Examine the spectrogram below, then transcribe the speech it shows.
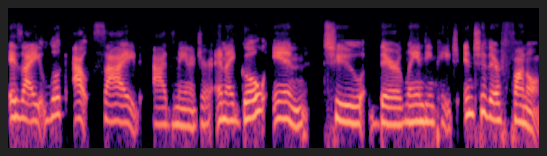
is I look outside ads manager and I go in to their landing page, into their funnel.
